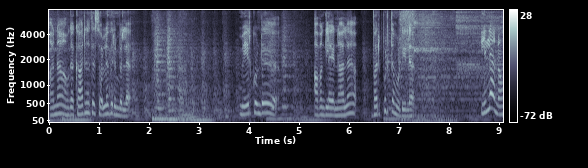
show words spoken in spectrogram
ஆனால் அவங்க காரணத்தை சொல்ல விரும்பல. மேற்கொண்டு அவங்கள என்னால் வற்புறுத்த முடியல. இல்ல அனு.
